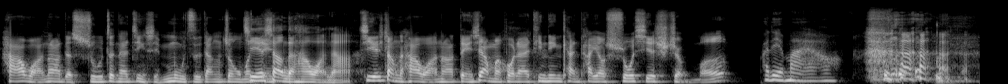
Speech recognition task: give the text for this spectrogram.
哈瓦那的书正在进行募资当中。街上的哈瓦那，街上的哈瓦那，等一下我们回来听听看他要说些什么。快点买啊！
